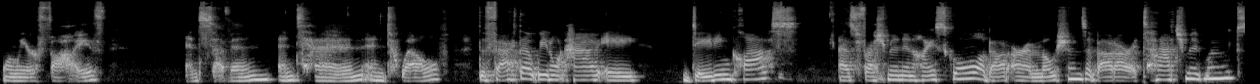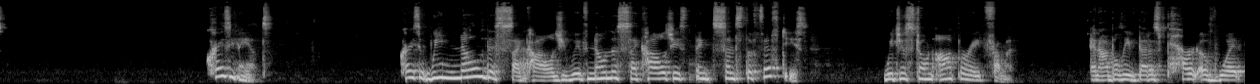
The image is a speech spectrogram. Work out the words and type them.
when we are five and seven and 10 and 12. The fact that we don't have a dating class as freshmen in high school about our emotions, about our attachment wounds. Crazy pants. Crazy. We know this psychology. We've known this psychology since the 50s. We just don't operate from it. And I believe that is part of what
